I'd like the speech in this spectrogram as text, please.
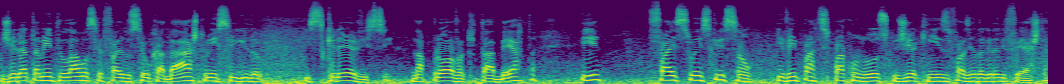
Diretamente lá você faz o seu cadastro, em seguida inscreve-se na prova que está aberta e faz sua inscrição e vem participar conosco dia 15 fazendo a grande festa.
